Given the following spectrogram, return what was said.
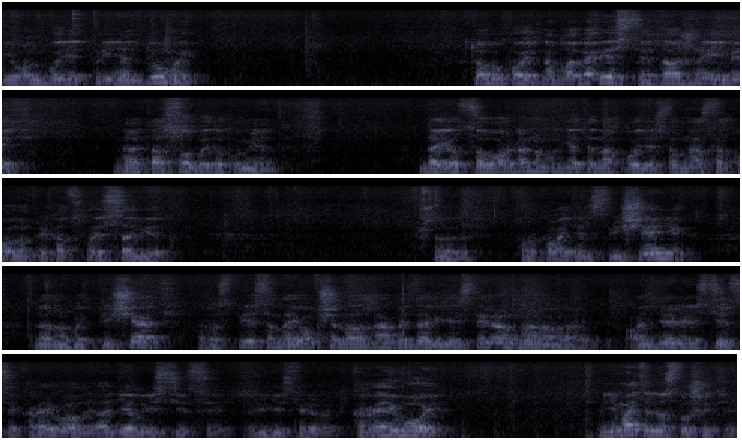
и он будет принят Думой, кто выходит на благовестие, должны иметь на это особый документ. Дается органам, где ты находишься. У нас церковно-приходской совет. Что руководитель священник, должна быть печать, расписана, и община должна быть зарегистрирована в отделе юстиции, краевой отдел юстиции регистрировать. Краевой. Внимательно слушайте.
